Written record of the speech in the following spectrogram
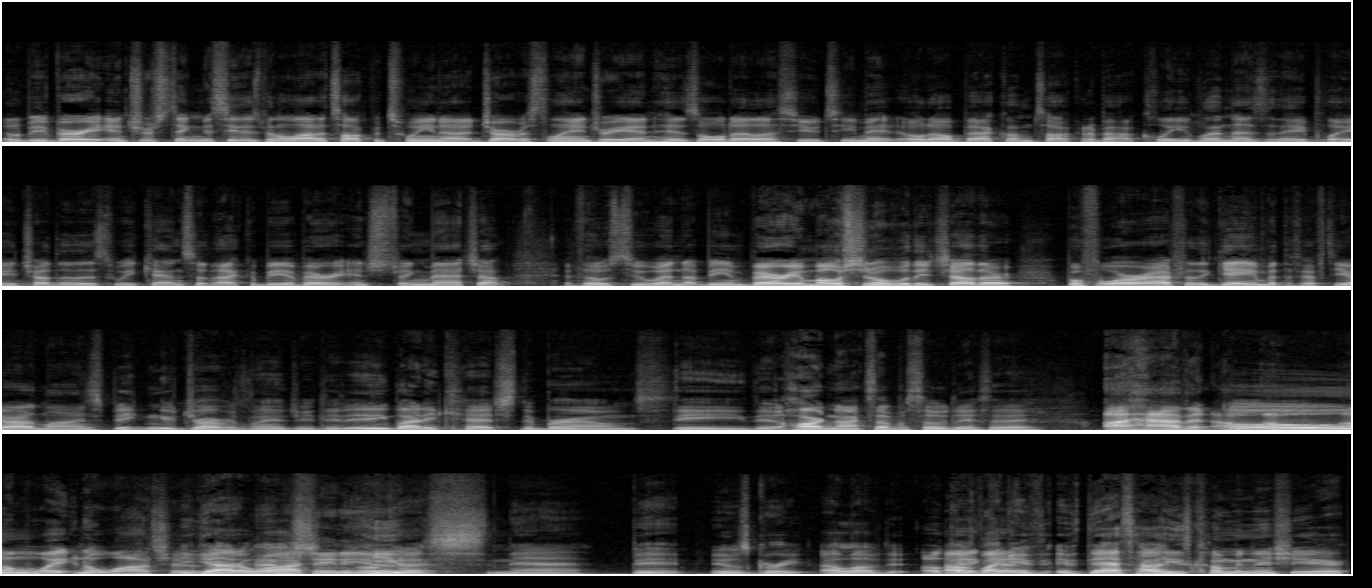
It'll be very interesting to see. There's been a lot of talk between uh, Jarvis Landry and his old LSU teammate Odell Beckham talking about Cleveland as they play each other this weekend. So that could be a very interesting matchup if those two end up being very emotional with each other before or after the game at the 50 yard line. Speaking of Jarvis Landry, did anybody catch the Browns the the Hard Knocks episode yesterday? I haven't. I'm, Oh. I'm, I'm oh. waiting to watch it. You gotta watch it. it He was snapping. It was great. I loved it. Okay, I was like, good. if, if that's how he's coming this year,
